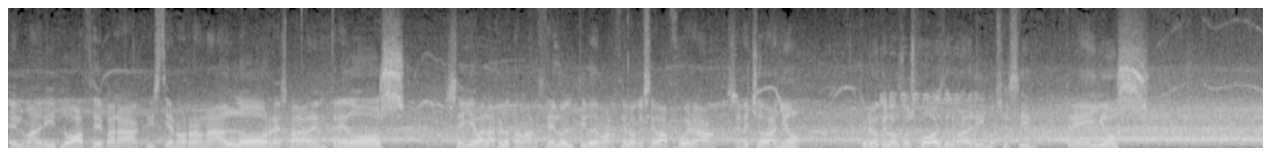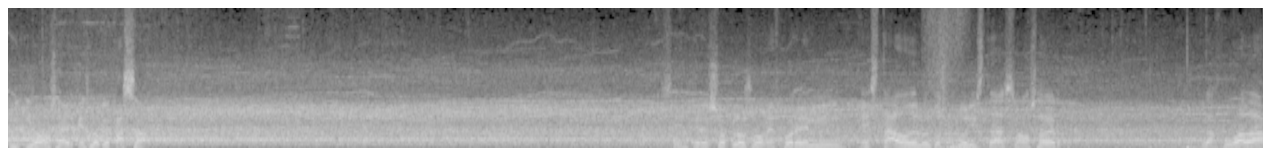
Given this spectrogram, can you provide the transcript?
el Madrid. Lo hace para Cristiano Ronaldo. Resbala de entre dos. Se lleva la pelota Marcelo. El tiro de Marcelo que se va fuera. Se han hecho daño. Creo que los dos jugadores del Madrid, no sé si entre ellos y, vamos a ver qué es lo que pasa. Se interesó Klaus Gómez por el estado de los dos futbolistas. Vamos a ver la jugada.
